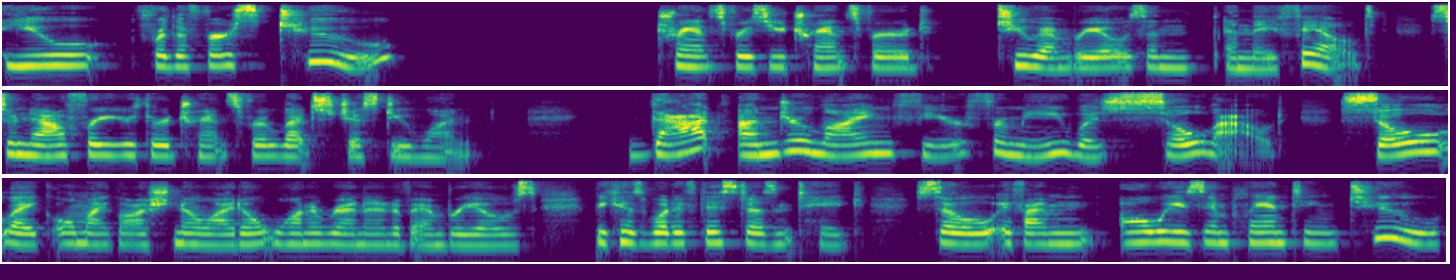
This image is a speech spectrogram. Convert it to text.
you, for the first two transfers, you transferred two embryos and, and they failed. So now for your third transfer, let's just do one that underlying fear for me was so loud. So, like, oh my gosh, no, I don't want to run out of embryos because what if this doesn't take? So, if I'm always implanting two,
